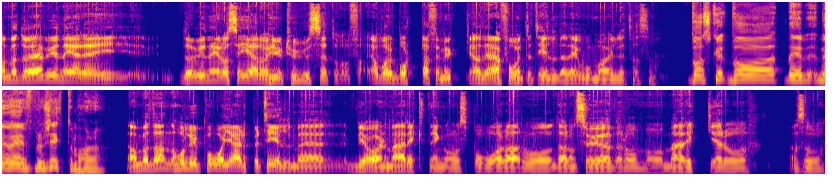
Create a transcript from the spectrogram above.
Ja, men då är vi ju nere, i, då är vi nere och ser och hyrt huset. Och fan, jag har varit borta för mycket. Det- Jag får inte till det, det är omöjligt alltså. Vad, sku, vad, men vad är det för projekt de har då? Ja, men den håller ju på och hjälper till med björnmärkning och spårar och där de ser över dem och märker och alltså.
